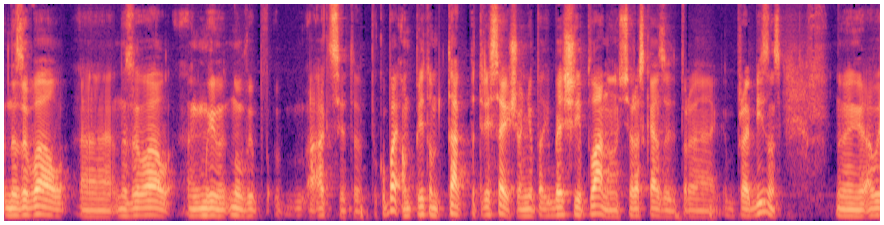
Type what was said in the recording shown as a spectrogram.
называл, э, называл, ну, вы акции это покупаете, он при этом так потрясающий, у него большие планы, он все рассказывает про, про бизнес, ну, а вы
